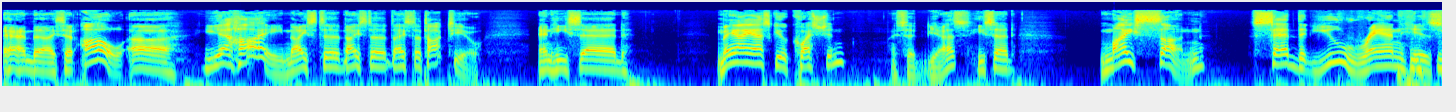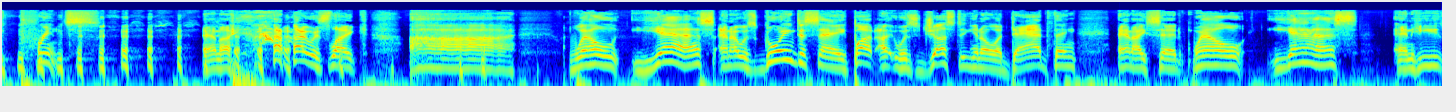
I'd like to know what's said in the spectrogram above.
And uh, I said, "Oh, uh, yeah, hi. Nice to nice to nice to talk to you." And he said, "May I ask you a question?" I said, "Yes." He said, "My son said that you ran his prints." and I I was like, "Ah, well, yes." And I was going to say, but it was just, you know, a dad thing, and I said, "Well, yes." And he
